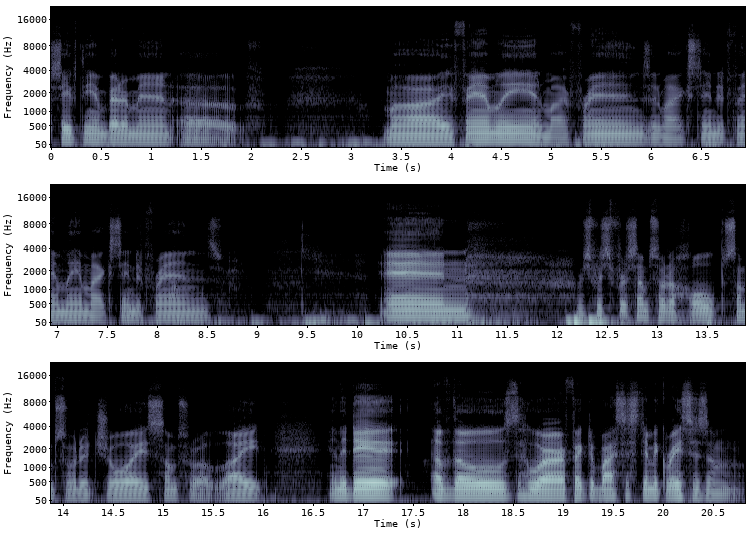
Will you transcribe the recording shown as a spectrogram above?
safety and betterment of my family and my friends and my extended family and my extended friends. And I'm just wishing for some sort of hope, some sort of joy, some sort of light in the day of those who are affected by systemic racism,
